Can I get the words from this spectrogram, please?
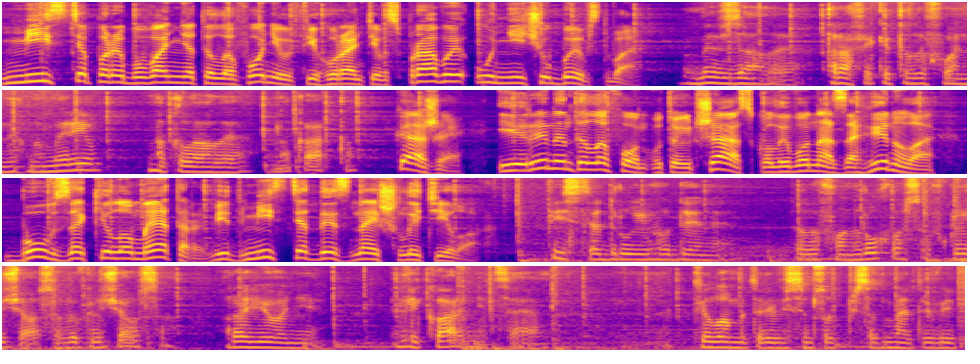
місця перебування телефонів фігурантів справи у ніч убивства. Ми взяли трафіки телефонних номерів, наклали на карту. Каже, Іринин телефон у той час, коли вона загинула, був за кілометр від місця, де знайшли тіло. Після другої години телефон рухався, включався, виключався. В районі лікарні це кілометрів 850 метрів від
